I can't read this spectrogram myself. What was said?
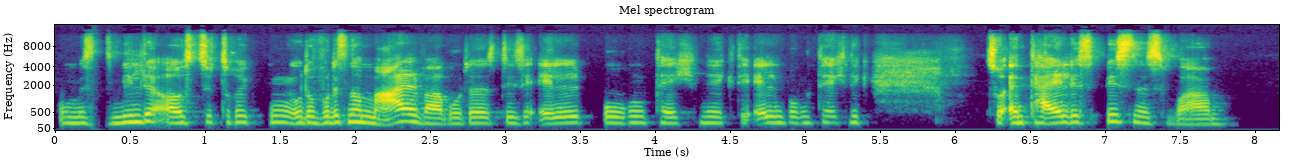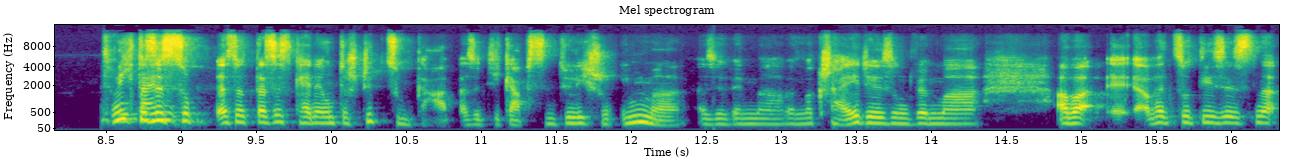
um es milde auszudrücken, oder wo das normal war, wo das diese Ellbogentechnik, die Ellenbogentechnik so ein Teil des Business war. Nicht, dass es, so, also, dass es keine Unterstützung gab. Also die gab es natürlich schon immer. Also wenn man, wenn man gescheit ist und wenn man, aber, aber so dieses, na,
